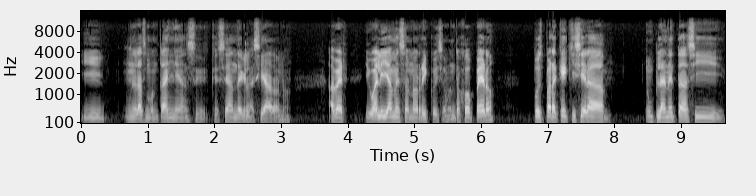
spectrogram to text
y las montañas eh, que sean de glaciado, ¿no? A ver, igual y ya me sonó rico y se me antojó, pero pues para qué quisiera un planeta así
